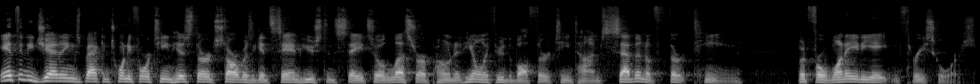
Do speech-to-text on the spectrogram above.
Anthony Jennings, back in 2014, his third start was against Sam Houston State, so a lesser opponent. He only threw the ball 13 times, 7 of 13, but for 188 and three scores.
